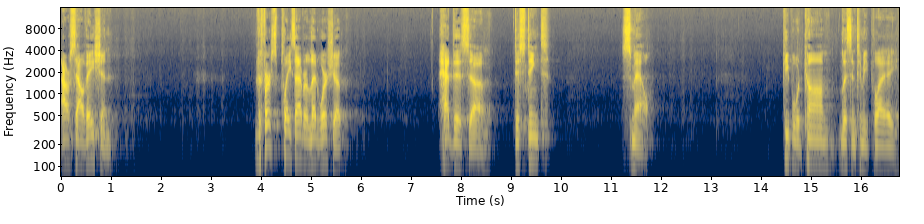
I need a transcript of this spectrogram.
our salvation. The first place I ever led worship had this uh, distinct smell. People would come, listen to me play.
